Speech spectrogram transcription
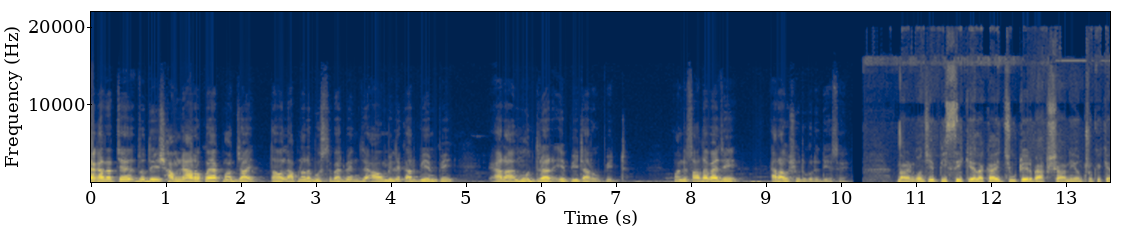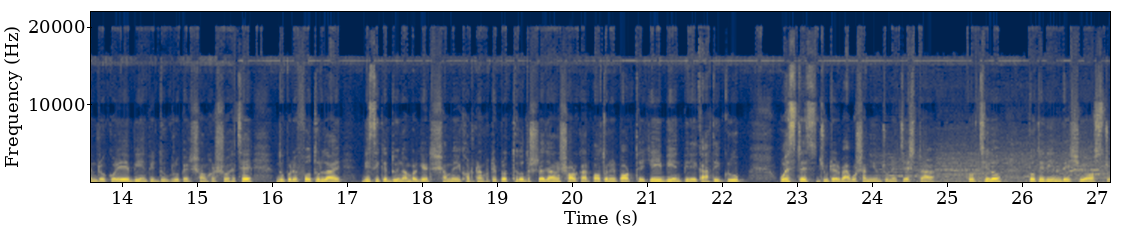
দেখা যাচ্ছে যদি সামনে আরও কয়েক মাস যায়, তাহলে আপনারা বুঝতে পারবেন যে আওয়ামী লীগ আর বিএনপি, এরা মুদ্রার এপিট আর ওপিট মানে সাদাবাজি এরাও শুরু করে দিয়েছে। নারায়ণগঞ্জে বিসিক এলাকায় জুটের ব্যবসা নিয়ন্ত্রণকে কেন্দ্র করে বিএনপির দু গ্রুপের সংঘর্ষ হয়েছে। দুপুরে ফতুল্লায় বিসিকের দুই নম্বর গেট সামনে এই ঘটনা ঘটে। প্রত্যক্ষদর্শীরা জানান, সরকার পতনের পর থেকেই বিএনপির একাধিক গ্রুপ ওয়েস্টেজ জুটের ব্যবসা নিয়ন্ত্রণের চেষ্টা করছিল। প্রতিদিন দেশীয় অস্ত্র,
